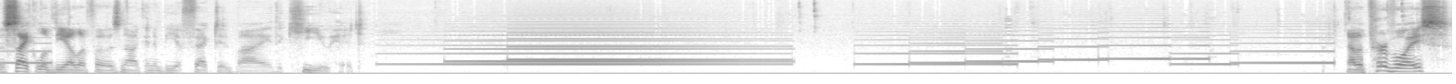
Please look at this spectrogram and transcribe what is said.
The cycle of the LFO is not going to be affected by the key you hit. Now the per voice,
